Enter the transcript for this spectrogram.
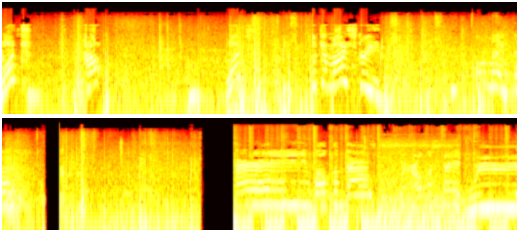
What? How? What? Look at my screen! Oh my gosh. Hey, welcome back. We're on the there. We.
